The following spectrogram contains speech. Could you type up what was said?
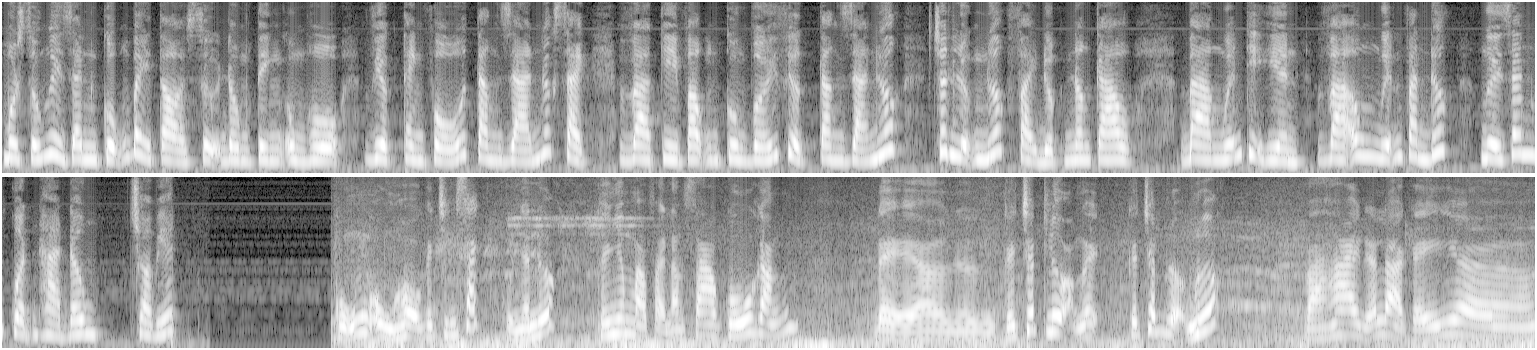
Một số người dân cũng bày tỏ sự đồng tình ủng hộ việc thành phố tăng giá nước sạch và kỳ vọng cùng với việc tăng giá nước, chất lượng nước phải được nâng cao. Bà Nguyễn Thị Hiền và ông Nguyễn Văn Đức, người dân quận Hà Đông, cho biết. Cũng ủng hộ cái chính sách của nhà nước, thế nhưng mà phải làm sao cố gắng để ờ, cái chất lượng ấy, cái chất lượng nước và hai nữa là cái ờ,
